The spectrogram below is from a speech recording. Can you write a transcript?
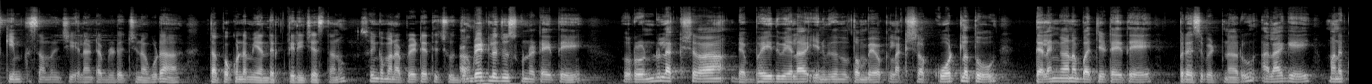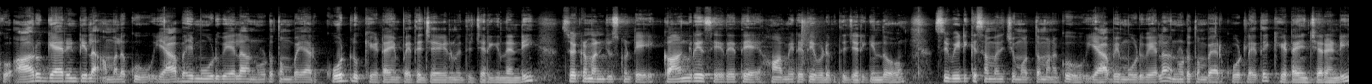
స్కీమ్కి సంబంధించి ఎలాంటి అప్డేట్ వచ్చినా కూడా తప్పకుండా మీ అందరికి తెలియజేస్తాను. సో ఇంకా మన అప్డేట్ అయితే చూద్దాం. అప్డేట్లో చూసుకున్నట్టయితే రెండు లక్షల డెబ్బై ఐదు వేల ఎనిమిది వందల తొంభై ఒక లక్షల కోట్లతో తెలంగాణ బడ్జెట్ అయితే ప్రవేశపెట్టినారు. అలాగే మనకు ఆరు గ్యారెంటీల అమలుకు యాభై మూడు వేల నూట తొంభై ఆరు కోట్లు కేటాయింపు అయితే చేయడం అయితే జరిగిందండి. సో ఇక్కడ మనం చూసుకుంటే కాంగ్రెస్ ఏదైతే హామీలు అయితే ఇవ్వడం అయితే జరిగిందో సో వీటికి సంబంధించి మొత్తం మనకు యాభై మూడు వేల నూట తొంభై ఆరు కోట్లు అయితే కేటాయించారండి.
